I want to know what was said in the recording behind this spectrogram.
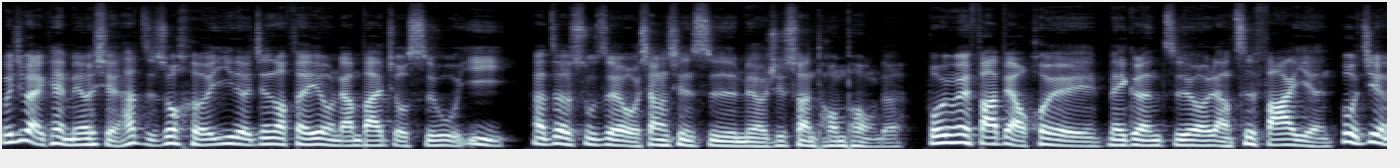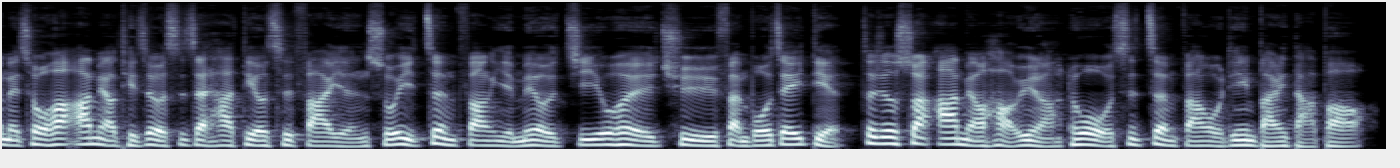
维基百科也没有写，他只说合一的建造费用两百九十五亿。那这个数字我相信是没有去算通膨的。不过因为发表会每个人只有两次发言，如果记得没错的话，阿苗提这个是在他第二次发言，所以正方也没有机会去反驳这一点。这就算阿苗好运啊！如果我是正方，我一定把你打爆。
